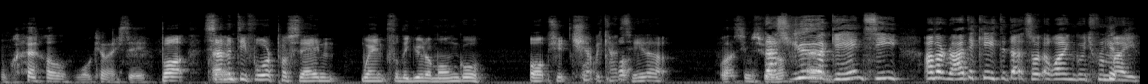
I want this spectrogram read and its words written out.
Well, what can I say? But 74% went for the Euramongo option. Shit, we can't What? say that. Well, that seems fair That's enough. you Um, again. See, I've eradicated that sort of language from my.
